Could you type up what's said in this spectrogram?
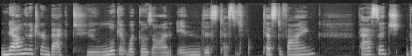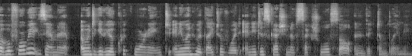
Now I'm going to turn back to look at what goes on in this testif- testifying passage, but before we examine it, I want to give you a quick warning to anyone who would like to avoid any discussion of sexual assault and victim blaming.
